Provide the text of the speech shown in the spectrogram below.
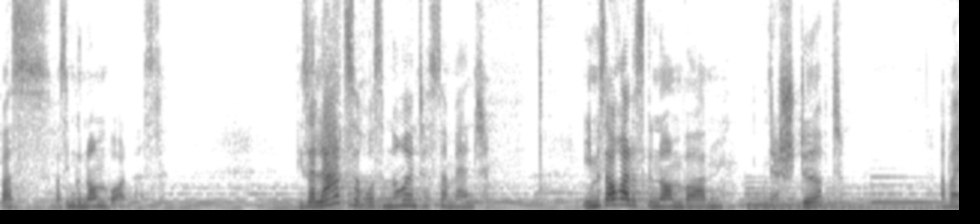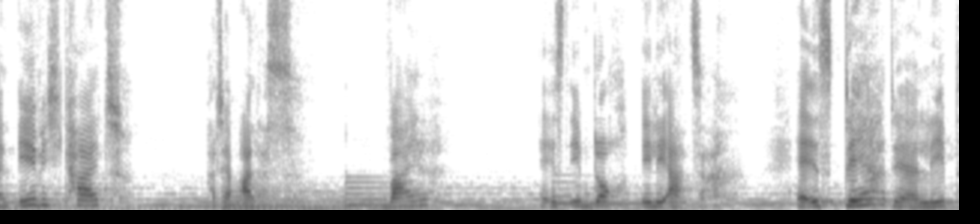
was, was ihm genommen worden ist. Dieser Lazarus im Neuen Testament, ihm ist auch alles genommen worden und er stirbt. Aber in Ewigkeit hat er alles, weil er ist eben doch Eleazar. Er ist der, der erlebt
